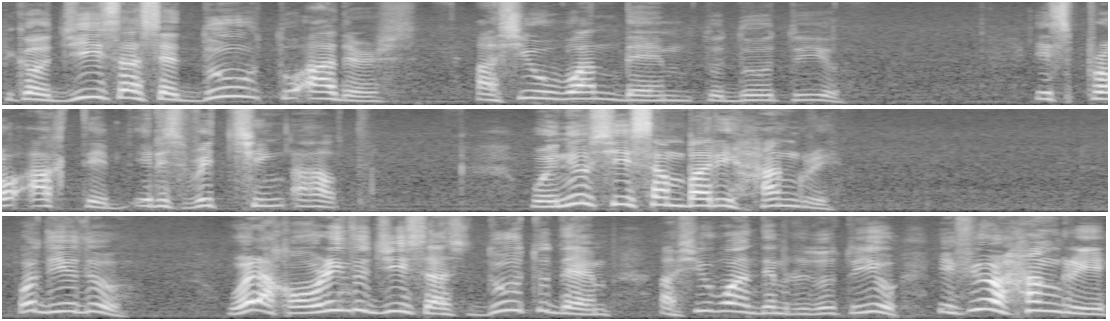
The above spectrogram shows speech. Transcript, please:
Because Jesus said, Do to others as you want them to do to you. It's proactive, it is reaching out. When you see somebody hungry, what do you do? Well, according to Jesus, do to them as you want them to do to you. If you're hungry,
